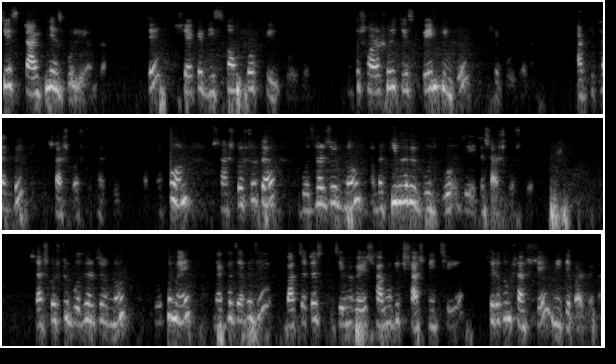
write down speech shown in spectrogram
চেস্ট টাইটনেস বলি আমরা, যে সে একটা ডিসকমফোর্ট ফিল করবে। কিন্তু সরাসরি চেস্ট পেন কিন্তু সে করবে না। আর কি থাকবে? শ্বাসকষ্ট। শ্বাসকষ্টটা বোঝার জন্য আমরা কীভাবে বুঝব যে এটা শ্বাসকষ্ট? শ্বাসকষ্ট বোঝার জন্য প্রথমে দেখা যাবে যে বাচ্চাটা যেভাবে স্বাভাবিক শ্বাস নিচ্ছিল, সেরকম শ্বাস সে নিতে পারবে না।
